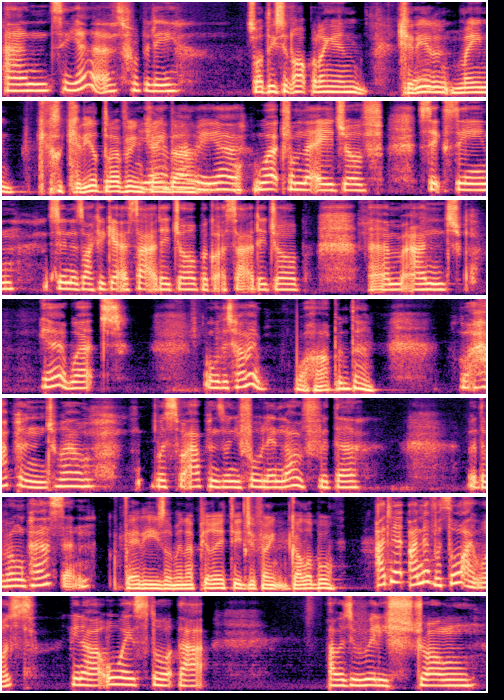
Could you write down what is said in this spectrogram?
and yeah, it's probably So a decent upbringing, career in mind, career driven yeah, kind of. yeah. Worked from the age of 16. As soon as I could get a Saturday job, I got a Saturday job. Um, and yeah, worked all the time. What happened then? What happened? Well, was what happens when you fall in love with the with the wrong person. Very easily manipulated, do you think? Gullible? I didn't, I never thought I was. You know, I always thought that I was a really strong,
